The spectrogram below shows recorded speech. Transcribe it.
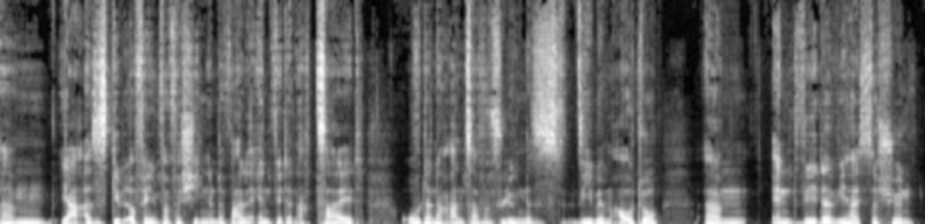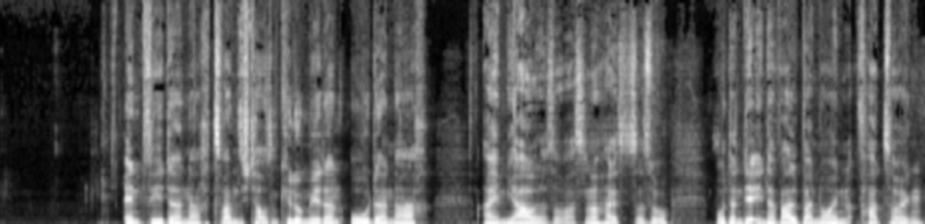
Ähm, ja, also es gibt auf jeden Fall verschiedene Intervalle, entweder nach Zeit oder nach Anzahl von Flügen. Das ist wie beim Auto. Ähm, entweder, wie heißt das schön? Entweder nach 20.000 Kilometern oder nach einem Jahr oder sowas, ne? Heißt also, wo dann der Intervall bei neuen Fahrzeugen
